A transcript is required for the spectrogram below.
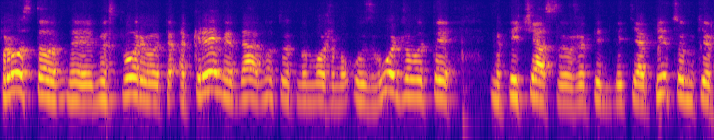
просто е, не створювати окремі. Да? Ну, тут ми можемо узгоджувати під час вже підбиття підсумків,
